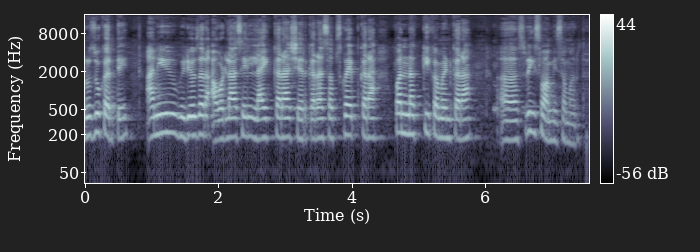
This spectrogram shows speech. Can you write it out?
रुजू करते. आणि व्हिडिओ जर आवडला असेल लाईक करा शेअर करा सबस्क्राईब करा पण नक्की कमेंट करा. श्री स्वामी समर्थ.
